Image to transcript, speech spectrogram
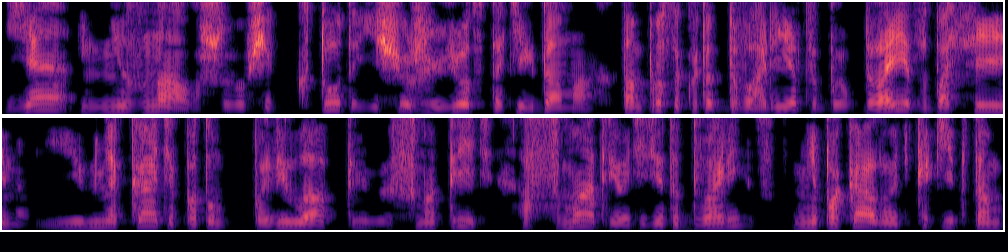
Я не знал, что вообще кто-то еще живет в таких домах. Там просто какой-то дворец был. Дворец с бассейном. И меня Катя потом повела смотреть, осматривать этот дворец, мне показывать какие-то там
